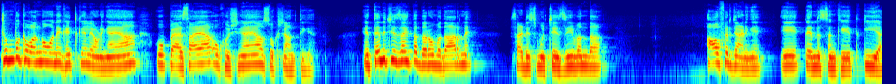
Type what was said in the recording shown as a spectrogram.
ਚੁੰਬਕ ਵਾਂਗੂ ਉਹਨੇ ਖਿੱਚ ਕੇ ਲਿਆਉਣੀਆਂ ਆ। ਉਹ ਪੈਸਾ ਆ, ਉਹ ਖੁਸ਼ੀਆਂ ਆ, ਉਹ ਸੁਖ ਸ਼ਾਂਤੀ ਆ। ਇਹ ਤਿੰਨ ਚੀਜ਼ਾਂ ਹੀ ਤਾਂ ਦਰੋਂ ਮਦਾਰ ਨੇ। ਸਾਡੇ ਸਮੁੱਚੇ ਜੀਵਨ ਦਾ ਆਓ ਫਿਰ ਜਾਣੀਏ ਇਹ ਤਿੰਨ ਸੰਕੇਤ ਕੀ ਆ।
